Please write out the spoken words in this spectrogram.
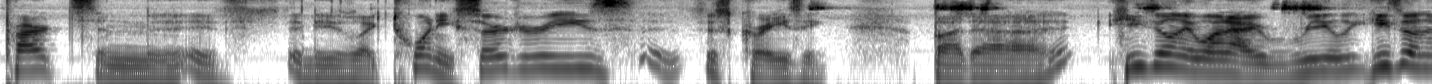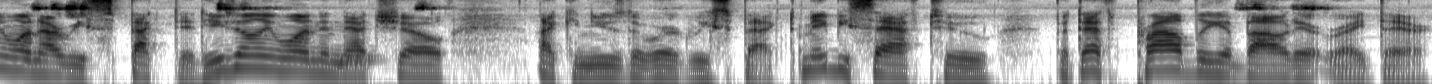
parts and it's and he was like 20 surgeries it's just crazy but uh he's the only one i really he's the only one i respected he's the only one in that show i can use the word respect maybe saf too but that's probably about it right there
